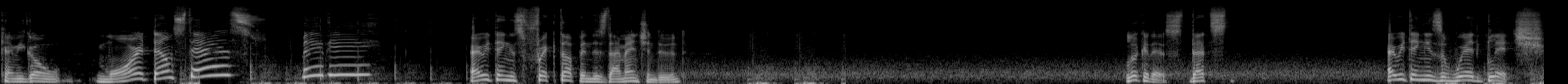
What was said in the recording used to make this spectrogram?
Can we go more downstairs? Maybe? Everything is fricked up in this dimension, dude. Look at this. That's... Everything is a weird glitch.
